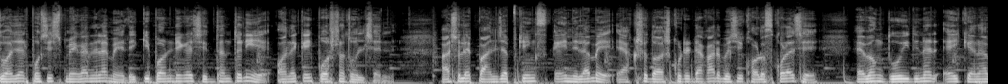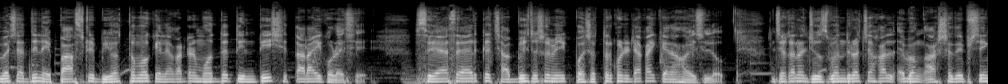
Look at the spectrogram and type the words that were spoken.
দু হাজার পঁচিশ মেগা নিলামে রিকি পন্টিংয়ের সিদ্ধান্ত নিয়ে অনেকেই প্রশ্ন তুলছেন। আসলে পাঞ্জাব কিংস এই নিলামে একশো দশ কোটি টাকার বেশি খরচ করেছে এবং দুই দিনের এই কেনাবেচার দিনে পাঁচটি বৃহত্তম কেনাকাটার মধ্যে তিনটি তারাই করেছে। শ্রেয়াস আয়ারকে ছাব্বিশ দশমিক পঁচাত্তর কোটি টাকায় কেনা হয়েছিল, যেখানে যুজবেন্দ্র চাহাল এবং আর্শদীপ সিং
